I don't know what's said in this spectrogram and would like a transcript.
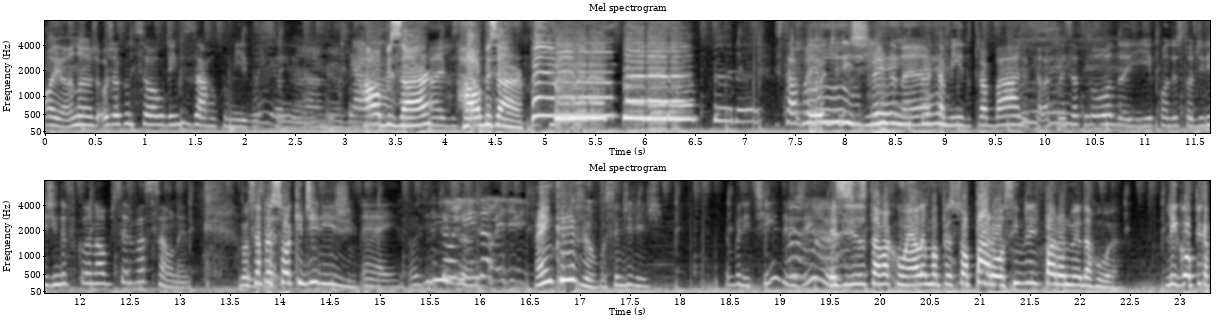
Olha, Ana, hoje aconteceu algo bem bizarro comigo, assim, né? How bizarre, Ai, bizarro. how bizarre. Estava eu dirigindo, né, a caminho do trabalho, aquela coisa toda. E quando eu estou dirigindo, eu fico na observação, né? Você é a pessoa que dirige. É, eu Tão dirijo. linda. É incrível, você dirige. É bonitinho dirigindo? Esses dias eu tava com ela e uma pessoa parou, simplesmente parou no meio da rua. Ligou, pica,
